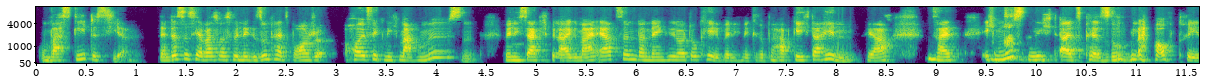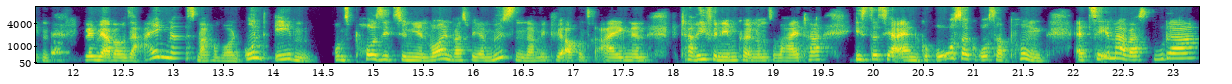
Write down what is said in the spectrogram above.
um was geht es hier? Denn das ist ja was, was wir in der Gesundheitsbranche häufig nicht machen müssen. Wenn ich sage, ich bin Allgemeinärztin, dann denken die Leute, okay, wenn ich eine Grippe habe, gehe ich dahin. Ja, das heißt, ich muss nicht als Person auftreten. Wenn wir aber unser eigenes machen wollen und eben uns positionieren wollen, was wir ja müssen, damit wir auch unsere eigenen Tarife nehmen können und so weiter, ist das ja ein großer, großer Punkt. Erzähl mal, was du da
